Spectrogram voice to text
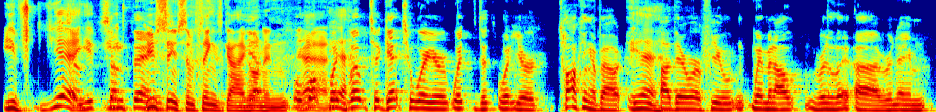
You've, yeah, some, you, some you- things. you've seen some things going on in. Well, yeah. but, but to get to where you're what, the, what you're talking about, Yeah. uh, there were a few women I'll rela- uh, rename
